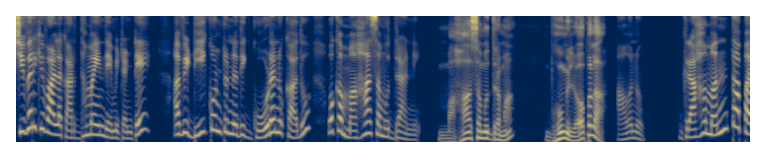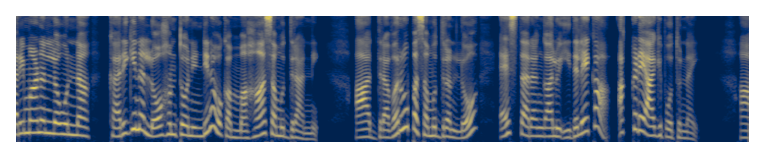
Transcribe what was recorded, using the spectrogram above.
చివరికి వాళ్ళకు అర్థమైందేమిటంటే అవి ఢీకొంటున్నది గోడను కాదు ఒక మహాసముద్రాన్ని. మహాసముద్రమా? భూమి లోపల? అవును. గ్రహమంతా పరిమాణంలో ఉన్న కరిగిన లోహంతో నిండిన ఒక మహాసముద్రాన్ని. ఆ ద్రవరూప సముద్రంలో ఎస్ తరంగాలు ఇదలేక అక్కడే ఆగిపోతున్నాయి. ఆ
